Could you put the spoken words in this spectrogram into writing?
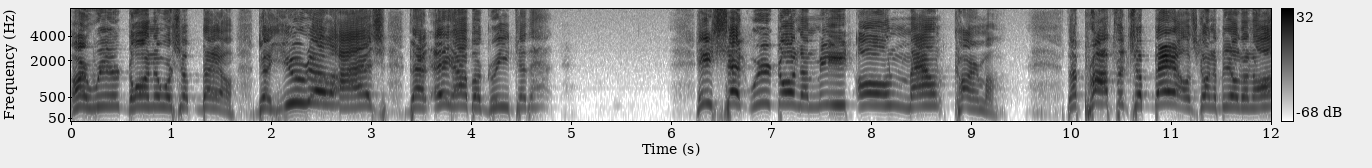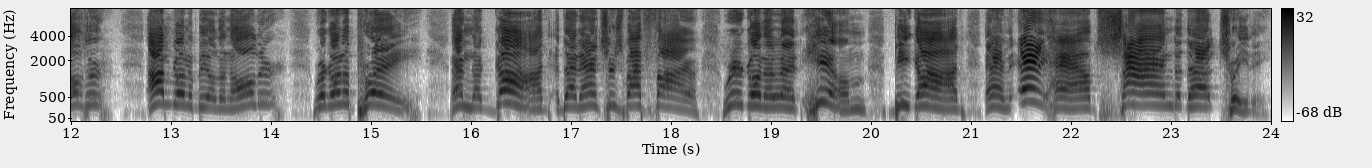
or we're going to worship Baal. Do you realize that Ahab agreed to that? He said, We're going to meet on Mount Carmel. The prophets of Baal is going to build an altar. I'm going to build an altar. We're going to pray. And the God that answers by fire, we're going to let him be God. And Ahab signed that treaty.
